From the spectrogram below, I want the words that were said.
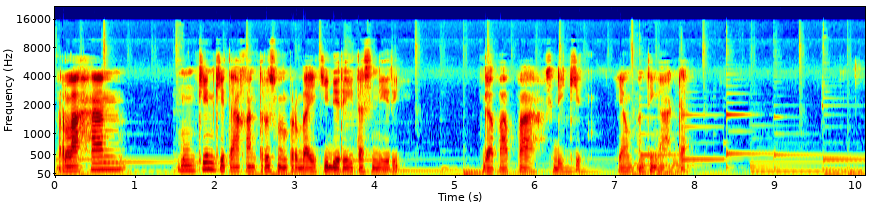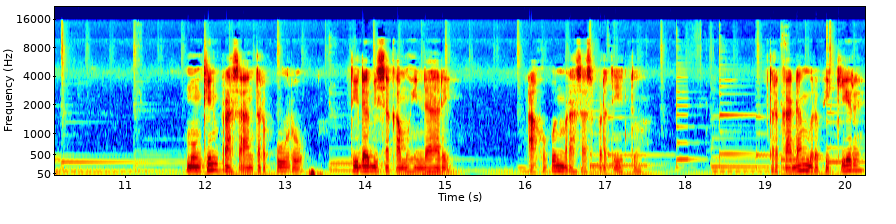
Perlahan mungkin kita akan terus memperbaiki diri kita sendiri. Gak apa-apa sedikit, yang penting ada. Mungkin perasaan terpuruk tidak bisa kamu hindari. Aku pun merasa seperti itu. Terkadang berpikir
